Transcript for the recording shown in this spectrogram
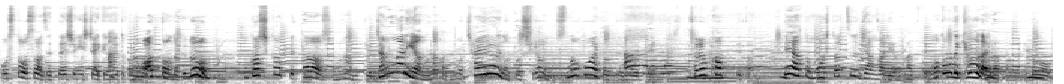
オスとオスは絶対一緒にしちゃいけないとかのがあったんだけど昔飼ってたそのなんだっけジャンガリアンの中でも茶色いのと白いのスノーホワイトっていうのあがいてそれを飼ってたであともう一つジャンガリアンを飼ってもともと兄弟だったんだけど、うん。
